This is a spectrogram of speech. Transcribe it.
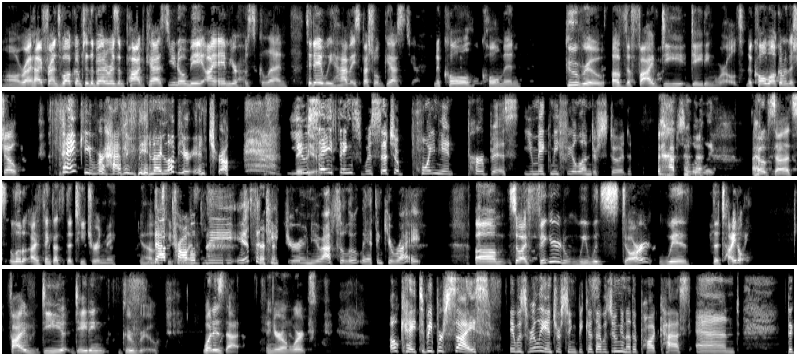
All right. Hi, friends. Welcome to the Betterism Podcast. You know me. I am your host, Glen. Today we have a special guest, Nichole Kolman, guru of the 5D dating world. Nichole, welcome to the show. Thank you for having me. And I love your intro. You, you. say things with such a poignant purpose. You make me feel understood. Absolutely. I hope so. That's a little, I think that's the teacher in me. You know, that probably is the teacher in you. Absolutely. I think you're right. Um, so I figured we would start with the title 5D Dating Guru. What is that in your own words? Okay, to be precise, it was really interesting because I was doing another podcast and the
